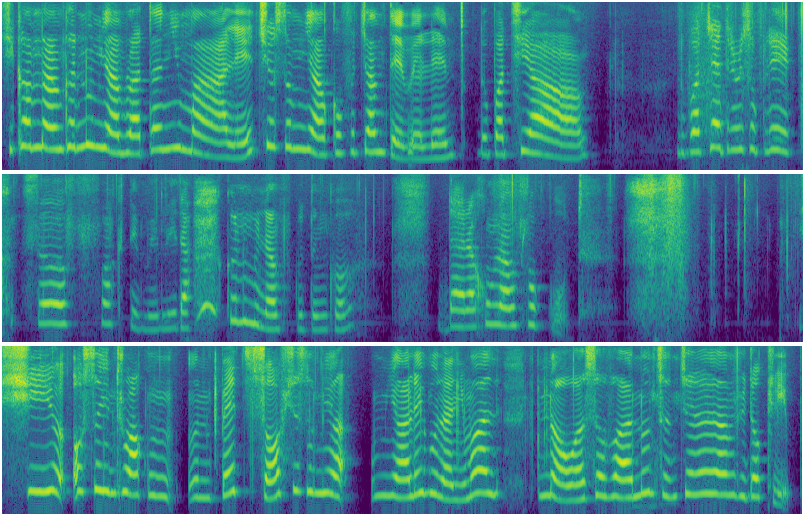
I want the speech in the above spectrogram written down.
Și cam că nu mi-am luat animale, ce o să-mi iau, că făceam temele. După aceea, după aceea trebuie să plec să fac temele, dar că nu mi le-am făcut încă. Dar acum l-am făcut. Și o să intru acum în Pet Shop și să-mi îmi aleg un animal nou, să vă anunț în celălalt videoclip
